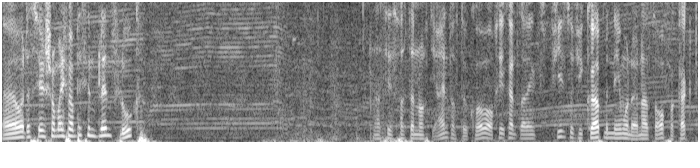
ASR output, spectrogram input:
Äh, das ist hier schon manchmal ein bisschen Blindflug. Das hier ist fast dann noch die einfachste Kurve. Auch hier kannst du allerdings viel zu viel Curb mitnehmen und dann hast du auch verkackt.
